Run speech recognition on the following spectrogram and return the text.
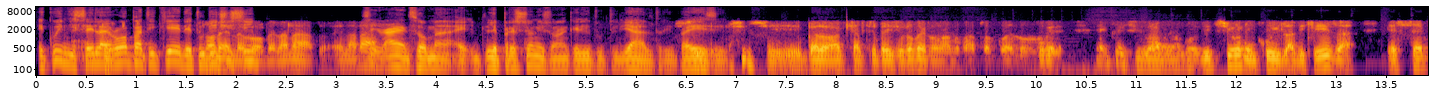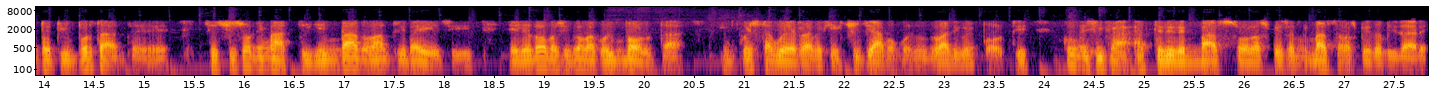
E quindi se l'Europa ti chiede, tu non dici sì. è la Nato. È la NATO. Sì, eh, insomma, eh, le pressioni sono anche di tutti gli altri paesi. Sì, sì, sì, però anche altri paesi europei non hanno fatto ancora il loro dovere. E qui si trova una condizione in cui la difesa è sempre più importante. Se ci sono i matti che invadono altri paesi e l'Europa si trova coinvolta in questa guerra, perché ci siamo trovati coinvolti, come si fa a tenere basso la spesa, bassa la spesa militare?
